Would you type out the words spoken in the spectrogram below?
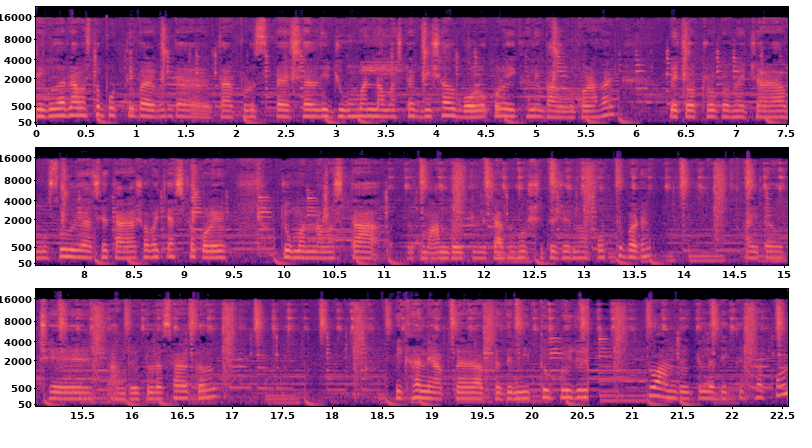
রেগুলার নামাজ তো পড়তে পারবেন তার- তারপর স্পেশালি জুম্মার নামাজটা বিশাল বড় করে এখানে পালন করা হয়। মানে চট্টগ্রামের যারা মুসল্লি আছে, তারা সবাই চেষ্টা করে জুম্মার নামাজটা এরকম আন্দরকিল্লা জামে মসজিদের জন্য পড়তে পারে। আর এটা হচ্ছে আন্দরকিল্লা সার্কেল এখানে আপনারা আপনাদের নিত্য প্রয়োজনীয় তো আন্দরকিল্লা দেখতে থাকুন,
